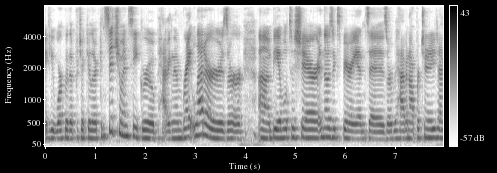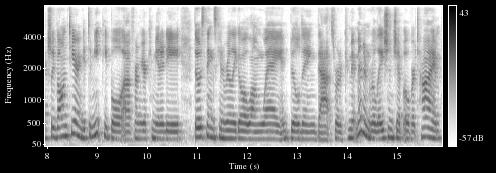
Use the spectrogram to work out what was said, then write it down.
if you work with a particular constituency group, having them write letters or um, be able to share in those experiences or have an opportunity to actually volunteer and get to meet people uh, from your community. Those things can really go a long way in building that sort of commitment and relationship over time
